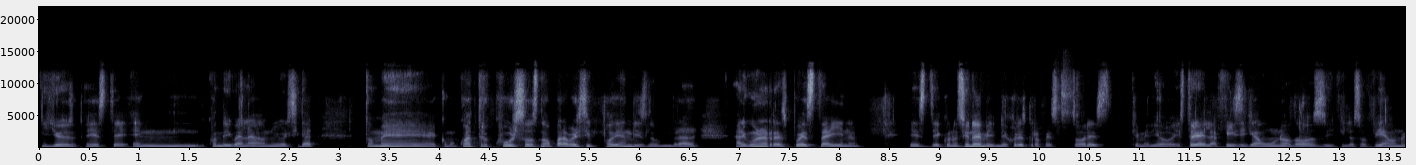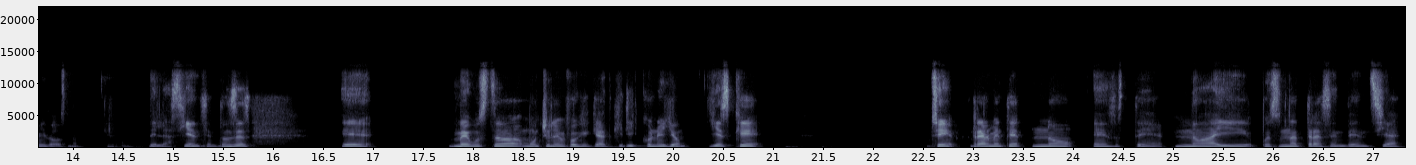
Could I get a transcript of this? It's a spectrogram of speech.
y yo, este, en, cuando iba a la universidad, tomé como cuatro cursos, ¿no? Para ver si podían vislumbrar alguna respuesta ahí, ¿no? Este, conocí uno de mis mejores profesores que me dio historia de la física 1, 2 y filosofía 1 y 2, ¿no? De la ciencia. Entonces, eh, me gustó mucho el enfoque que adquirí con ello y es que, sí, realmente no, este, no hay pues una trascendencia,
